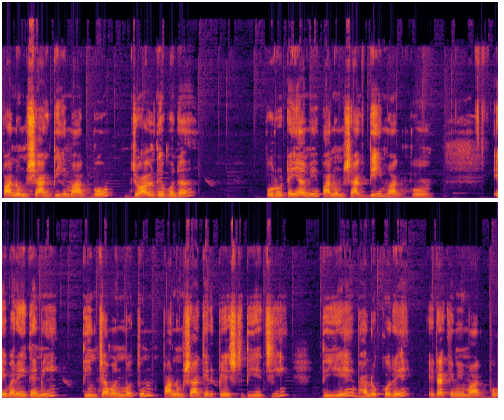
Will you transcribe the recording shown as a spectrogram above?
পালং শাক দিয়ে মাখবো। জল দেব না। পুরোটাই আমি পালং শাক দিয়েই মাখবো। এবারে এতে আমি তিন চামচ মতন পালং শাকের পেস্ট দিয়েছি, দিয়ে ভালো করে এটাকে আমি মাখবো।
